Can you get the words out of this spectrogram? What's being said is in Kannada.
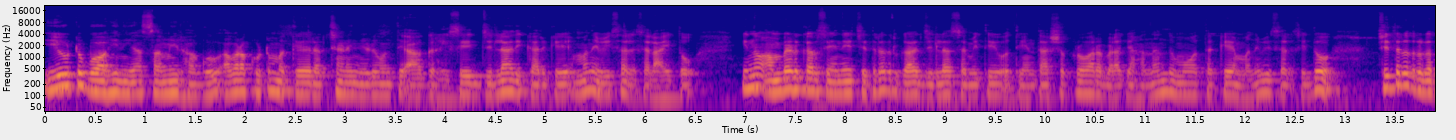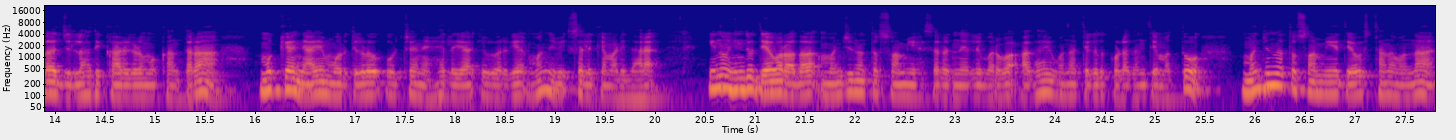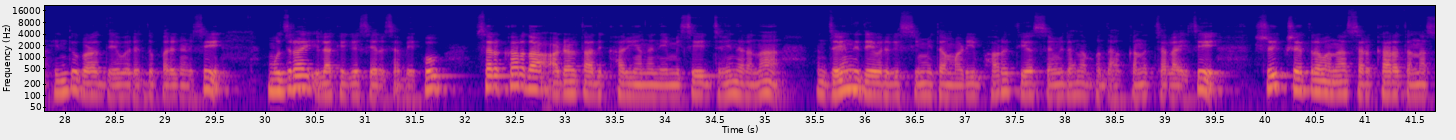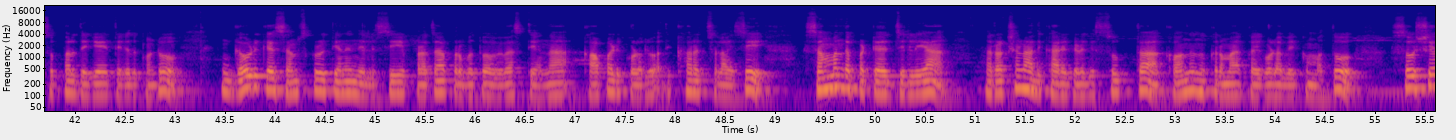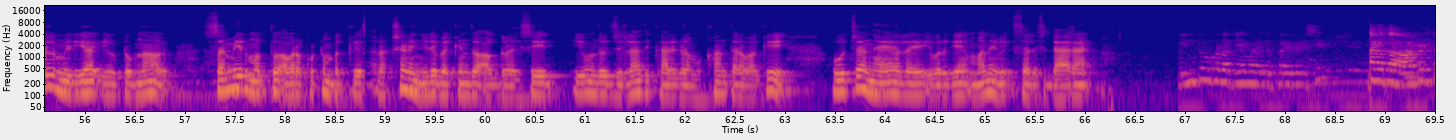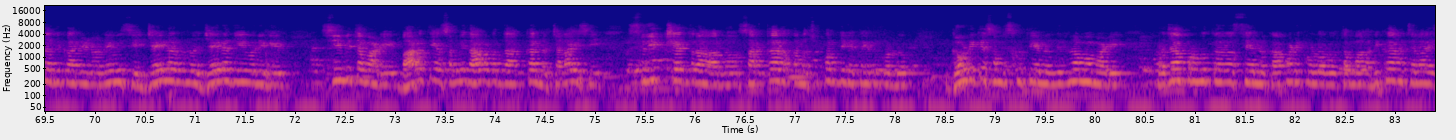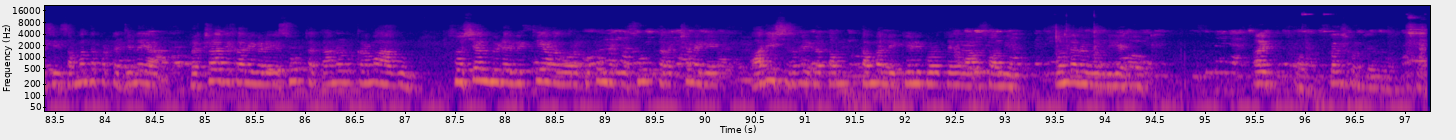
ಯೂಟ್ಯೂಬ್ ವಾಹಿನಿಯ ಸಮೀರ್ ಹಾಗೂ ಅವರ ಕುಟುಂಬಕ್ಕೆ ರಕ್ಷಣೆ ನೀಡುವಂತೆ ಆಗ್ರಹಿಸಿ ಜಿಲ್ಲಾಧಿಕಾರಿಗೆ ಮನವಿ ಸಲ್ಲಿಸಲಾಯಿತು. ಇನ್ನು ಅಂಬೇಡ್ಕರ್ ಸೇನೆ ಚಿತ್ರದುರ್ಗ ಜಿಲ್ಲಾ ಸಮಿತಿ ವತಿಯಿಂದ ಶುಕ್ರವಾರ ಬೆಳಗ್ಗೆ ಹನ್ನೊಂದು ಮೂವತ್ತಕ್ಕೆ ಮನವಿ ಸಲ್ಲಿಸಿದ್ದು, ಚಿತ್ರದುರ್ಗದ ಜಿಲ್ಲಾಧಿಕಾರಿಗಳ ಮುಖಾಂತರ ಮುಖ್ಯ ನ್ಯಾಯಮೂರ್ತಿಗಳು, ಉಚ್ಚ ನ್ಯಾಯಾಲಯ ಇವರಿಗೆ ಮನವಿ ಸಲ್ಲಿಕೆ ಮಾಡಿದ್ದಾರೆ. ಇನ್ನು ಹಿಂದೂ ದೇವರಾದ ಮಂಜುನಾಥ ಸ್ವಾಮಿ ಹೆಸರಿನಲ್ಲಿ ಬರುವ ಆದಾಯವನ್ನು ತೆಗೆದುಕೊಳ್ಳದಂತೆ ಮತ್ತು ಮಂಜುನಾಥ ಸ್ವಾಮಿಯ ದೇವಸ್ಥಾನವನ್ನು ಹಿಂದೂಗಳ ದೇವರೆಂದು ಪರಿಗಣಿಸಿ ಮುಜರಾಯಿ ಇಲಾಖೆಗೆ ಸೇರಿಸಬೇಕು. ಸರ್ಕಾರದ ಆಡಳಿತಾಧಿಕಾರಿಯನ್ನು ನೇಮಿಸಿ ಜೈನರನ್ನು ಜೈನ ದೇವರಿಗೆ ಸೀಮಿತ ಮಾಡಿ ಭಾರತೀಯ ಸಂವಿಧಾನಬದ್ಧ ಹಕ್ಕನ್ನು ಚಲಾಯಿಸಿ ಶ್ರೀ ಕ್ಷೇತ್ರವನ್ನು ಸರ್ಕಾರ ತನ್ನ ಸುಪರ್ದಿಗೆ ತೆಗೆದುಕೊಂಡು ಗೌಡಿಕೆ ಸಂಸ್ಕೃತಿಯನ್ನು ನಿಲ್ಲಿಸಿ ಪ್ರಜಾಪ್ರಭುತ್ವ ವ್ಯವಸ್ಥೆಯನ್ನು ಕಾಪಾಡಿಕೊಳ್ಳಲು ಅಧಿಕಾರ ಚಲಾಯಿಸಿ ಸಂಬಂಧಪಟ್ಟ ಜಿಲ್ಲೆಯ ರಕ್ಷಣಾಧಿಕಾರಿಗಳಿಗೆ ಸೂಕ್ತ ಕಾನೂನು ಕ್ರಮ ಕೈಗೊಳ್ಳಬೇಕು ಮತ್ತು ಸೋಷಿಯಲ್ ಮೀಡಿಯಾ ಯೂಟ್ಯೂಬ್ನ ಸಮೀರ್ ಮತ್ತು ಅವರ ಕುಟುಂಬಕ್ಕೆ ರಕ್ಷಣೆ ನೀಡಬೇಕೆಂದು ಆಗ್ರಹಿಸಿ ಈ ಒಂದು ಜಿಲ್ಲಾಧಿಕಾರಿಗಳ ಮುಖಾಂತರವಾಗಿ ಉಚ್ಚ ನ್ಯಾಯಾಲಯ ಇವರಿಗೆ ಮನವಿ ಸಲ್ಲಿಸಿದ್ದಾರೆ. ಹಿಂದೂಗಳ ದೇವರೆಂದು ಪರಿಗಣಿಸಿ ಆಡಳಿತಾಧಿಕಾರಿಯನ್ನು ನೇಮಿಸಿ ಜೈನರನ್ನು ಜೈನ ದೇವರಿಗೆ ಸೀಮಿತ ಮಾಡಿ ಭಾರತೀಯ ಸಂವಿಧಾನಬದ್ಧ ಹಕ್ಕನ್ನು ಚಲಾಯಿಸಿ ಶ್ರೀ ಕ್ಷೇತ್ರವನ್ನು ಸರ್ಕಾರ ತನ್ನ ಸುಪರ್ದಿಗೆ ತೆಗೆದುಕೊಂಡು ಗೌಡಿಕೆ ಸಂಸ್ಕೃತಿಯನ್ನು ನಿರ್ನಾಮ ಮಾಡಿ ಪ್ರಜಾಪ್ರಭುತ್ವ ವ್ಯವಸ್ಥೆಯನ್ನು ಕಾಪಾಡಿಕೊಳ್ಳಲು ತಮ್ಮ ಅಧಿಕಾರ ಚಲಾಯಿಸಿ ಸಂಬಂಧಪಟ್ಟ ಜಿಲ್ಲೆಯ ರಕ್ಷಣಾಧಿಕಾರಿಗಳಿಗೆ ಸೂಕ್ತ ಕಾನೂನು ಕ್ರಮ ಹಾಗೂ ಸೋಷಿಯಲ್ ಮೀಡಿಯಾ ವ್ಯಕ್ತಿ ಹಾಗೂ ಅವರ ಕುಟುಂಬಕ್ಕೆ ಸೂಕ್ತ ರಕ್ಷಣೆಗೆ ಆದೇಶಿಸಬೇಕು ತಮ್ಮ ತಮ್ಮಲ್ಲಿ ಕೇಳಿಕೊಳ್ಳುತ್ತೇವೆ ಸ್ವಾಮಿ ವಂದನೆಗಳೊಂದಿಗೆ. 哎，哦，三十块钱左。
